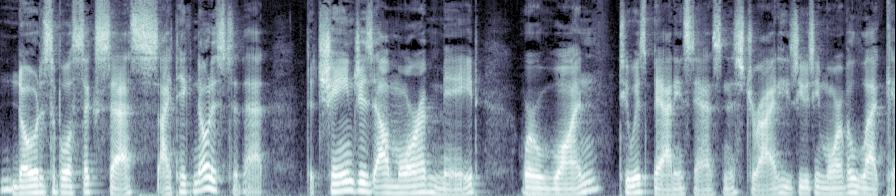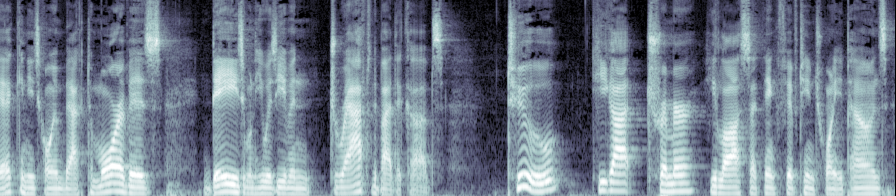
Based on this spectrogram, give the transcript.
noticeable success, I take notice to that. The changes Almora made were one, to his batting stance and his stride. He's using more of a leg kick and he's going back to more of his days when he was even drafted by the Cubs. Two, he got trimmer. He lost, I think, 15, 20 pounds.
